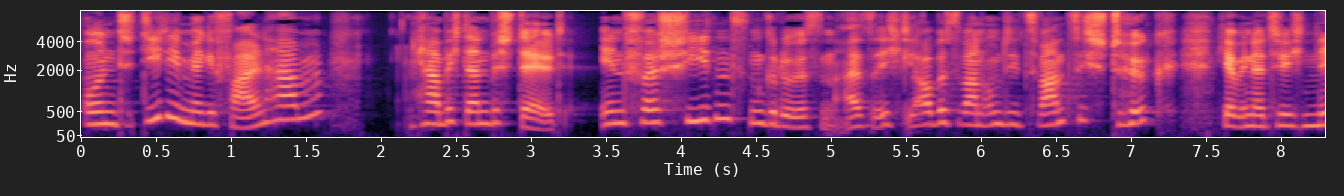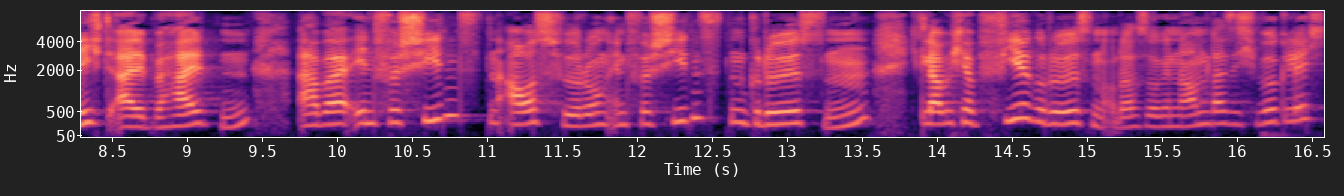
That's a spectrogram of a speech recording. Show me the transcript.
Und die, die mir gefallen haben, habe ich dann bestellt. In verschiedensten Größen. Also ich glaube, es waren um die 20 Stück. Die habe ich natürlich nicht alle behalten, aber in verschiedensten Ausführungen, in verschiedensten Größen. Ich glaube, ich habe vier Größen oder so genommen, dass ich wirklich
